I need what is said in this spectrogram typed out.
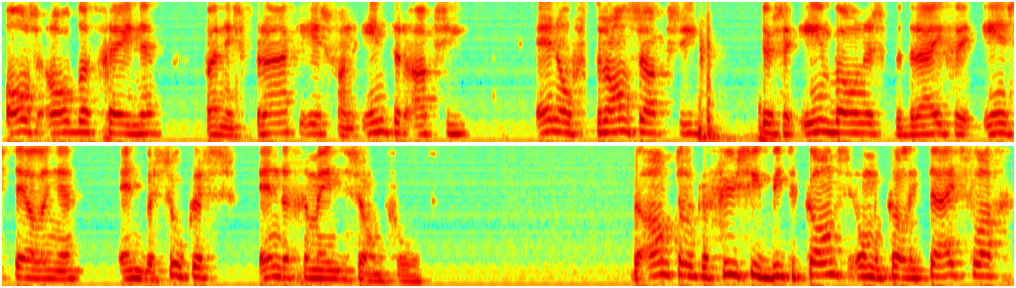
als al datgene waarin sprake is van interactie en of transactie tussen inwoners, bedrijven, instellingen en bezoekers en de gemeente Zandvoort. De ambtelijke fusie biedt de kans om een kwaliteitsslag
